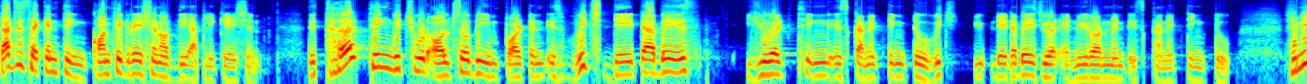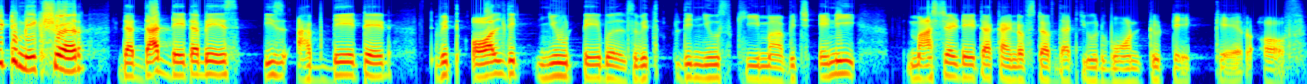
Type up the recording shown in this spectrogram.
that's the second thing, configuration of the application. The third thing which would also be important is which database your thing is connecting to, which database your environment is connecting to. You need to make sure that that database is updated with all the new tables, with the new schema, which any master data kind of stuff that you'd want to take care of.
